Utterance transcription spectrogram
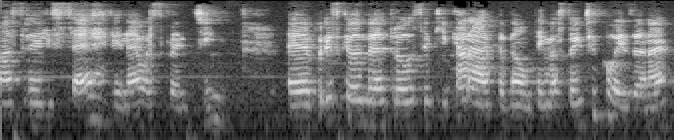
Master ele serve, né, o Team, é por isso que o André trouxe aqui, caraca, não, tem bastante coisa, né?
